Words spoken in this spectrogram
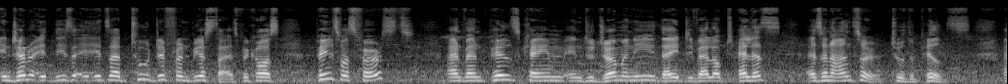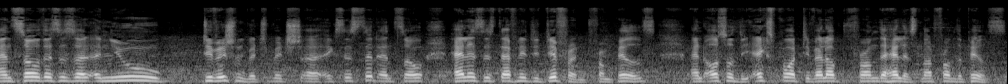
in general, it, these it's a two different beer styles because Pils was first, and when Pils came into Germany, they developed Helles as an answer to the Pils, and so this is a, a new division which which uh, existed. And so Helles is definitely different from Pils and also the export developed from the Helles not from the Pils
